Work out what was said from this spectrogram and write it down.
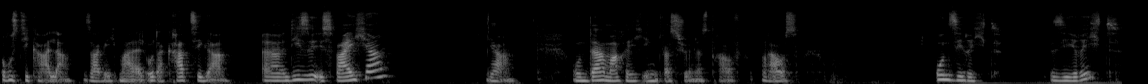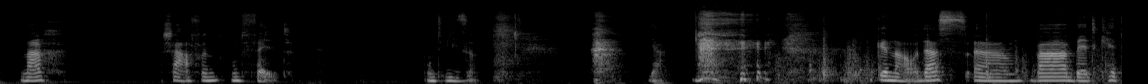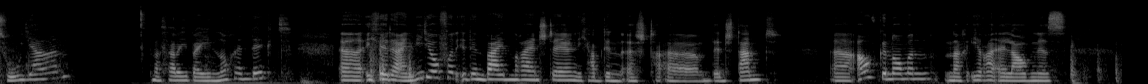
rustikaler, sage ich mal, oder kratziger. Äh, diese ist weicher, ja. Und da mache ich irgendwas Schönes drauf raus. Und sie riecht. Sie riecht nach Schafen und Feld und Wiese. Ja, genau, das ähm, war Bet Ketujan. Was habe ich bei Ihnen noch entdeckt? Äh, ich werde ein Video von den beiden reinstellen. Ich habe den, äh, äh, den Stand äh, aufgenommen nach ihrer Erlaubnis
